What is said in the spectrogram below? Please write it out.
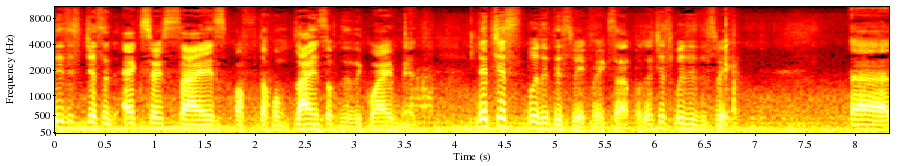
this is just an exercise of the compliance of the requirement let's just put it this way for example. Let's just put it this way. Uh,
